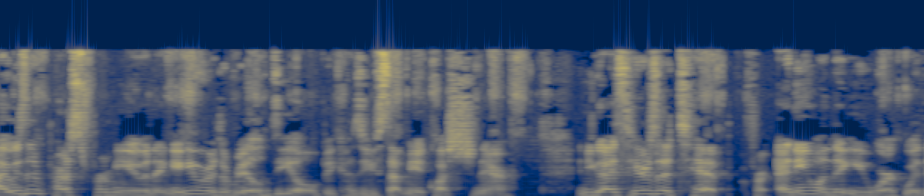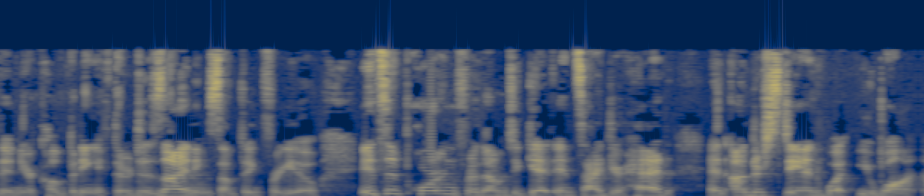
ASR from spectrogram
I was impressed from you and I knew you were the real deal because you sent me a questionnaire. And you guys, here's a tip for anyone that you work with in your company. If they're designing something for you, it's important for them to get inside your head and understand what you want.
